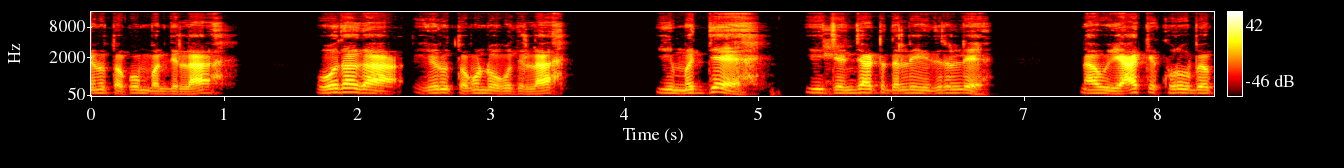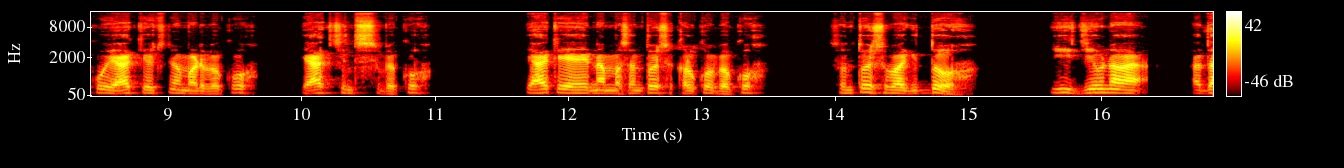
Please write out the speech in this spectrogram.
ಏನೂ ತಗೊಂಬಂದಿಲ್ಲ ಹೋದಾಗ ಏನೂ ತಗೊಂಡು ಹೋಗೋದಿಲ್ಲ ಈ ಮಧ್ಯೆ, ಈ ಜಂಜಾಟದಲ್ಲಿ, ಇದರಲ್ಲಿ ನಾವು ಯಾಕೆ ಕುರುಗಬೇಕು, ಯಾಕೆ ಯೋಚನೆ ಮಾಡಬೇಕು, ಯಾಕೆ ಚಿಂತಿಸಬೇಕು, ಯಾಕೆ ನಮ್ಮ ಸಂತೋಷ ಕಳ್ಕೋಬೇಕು, ಸಂತೋಷವಾಗಿದ್ದು ಈ ಜೀವನದ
